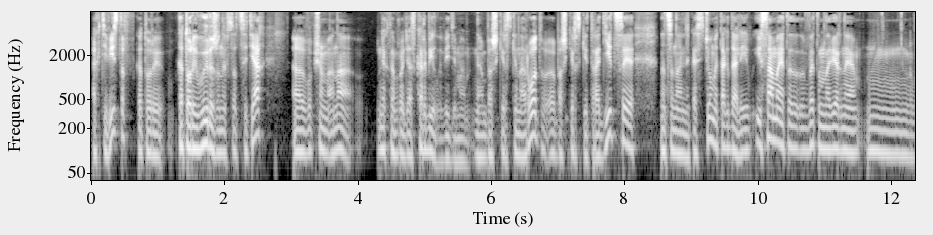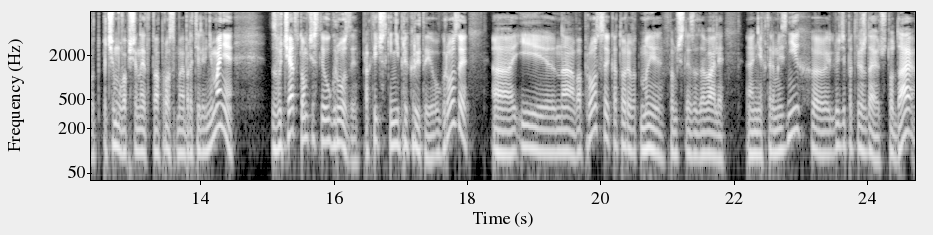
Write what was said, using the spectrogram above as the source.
активистов, которые, которые выражены в соцсетях, в общем, она в некотором роде оскорбила, видимо, башкирский народ, башкирские традиции, национальный костюм и так далее. И, и самое это в этом, наверное, вот почему вообще на этот вопрос мы обратили внимание, звучат в том числе угрозы, практически неприкрытые угрозы, а, и на вопросы, которые вот мы в том числе задавали некоторым из них, э, люди подтверждают, что да,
